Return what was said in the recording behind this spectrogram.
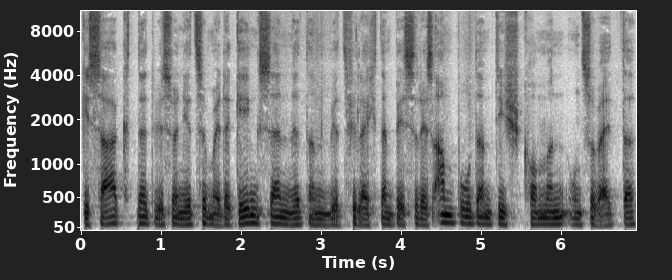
gesagt, nicht? wir sollen jetzt einmal dagegen sein, nicht? dann wird vielleicht ein besseres Angebot am Tisch kommen und so weiter.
